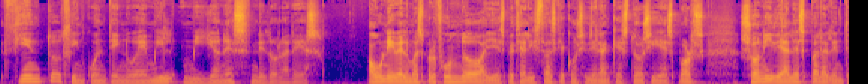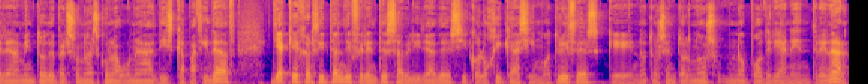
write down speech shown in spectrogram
159 mil millones de dólares. A un nivel más profundo, hay especialistas que consideran que estos eSports son ideales para el entrenamiento de personas con alguna discapacidad, ya que ejercitan diferentes habilidades psicológicas y motrices que en otros entornos no podrían entrenar,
